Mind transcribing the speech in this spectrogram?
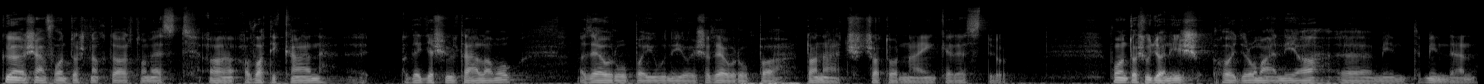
Különösen fontosnak tartom ezt a, a Vatikán, az Egyesült Államok, az Európai Unió és az Európa Tanács csatornáin keresztül. Fontos ugyanis, hogy Románia, mint minden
